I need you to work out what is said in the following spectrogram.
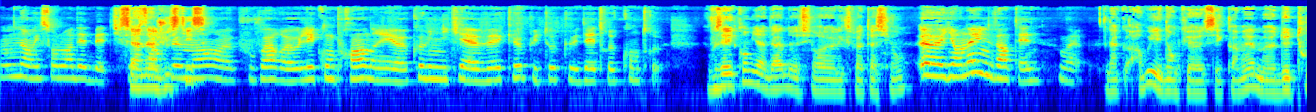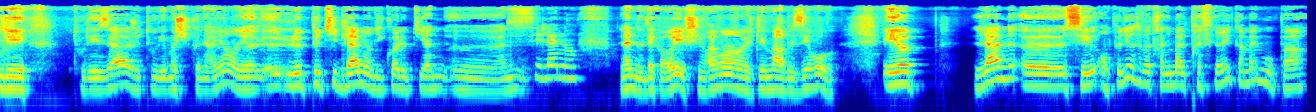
Non, ils sont loin d'être bêtes. Il C'est faut un injustice. simplement euh, pouvoir euh, les comprendre et euh, communiquer avec eux plutôt que d'être contre eux. Vous avez combien d'ânes sur euh, l'exploitation? Euh, Il y en a une vingtaine, voilà. D'accord. Ah oui, donc euh, c'est quand même de tous les tous les âges, tous les. Moi, j'y connais rien. Euh, Le, le petit de l'âne, on dit quoi Le petit âne, euh, âne- C'est là non. L'âne, d'accord. Oui, je suis vraiment, je démarre de zéro. Et euh, l'âne, euh, c'est, on peut dire, c'est votre animal préféré quand même ou pas?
